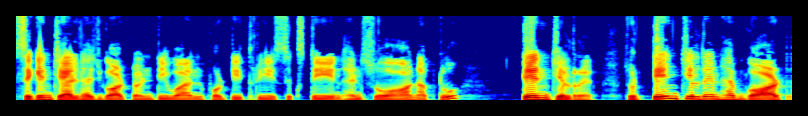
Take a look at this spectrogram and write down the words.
second child has got 21 43 16 and so on up to 10 children. So 10 children have got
